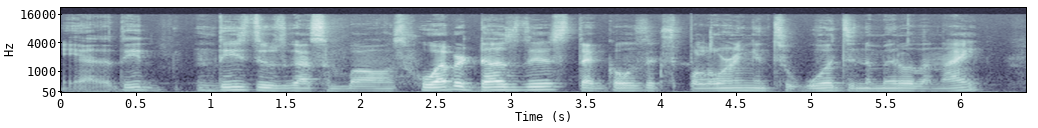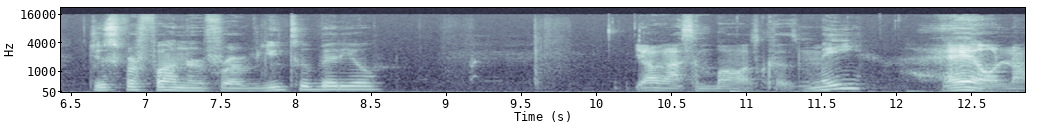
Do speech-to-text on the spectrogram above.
Yeah, these, these dudes got some balls. Whoever does this that goes exploring into woods in the middle of the night, just for fun or for a YouTube video, y'all got some balls. Cause me, hell no.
